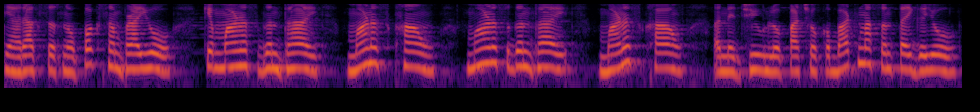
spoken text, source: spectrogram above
ત્યાં રાક્ષસનો પગ સંભળાયો કે, માણસ ગંધાય, માણસ ખાઉં, માણસ ગંધાય માણસ ખાઉં અને જીવલો પાછો કબાટમાં સંતાઈ ગયો.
